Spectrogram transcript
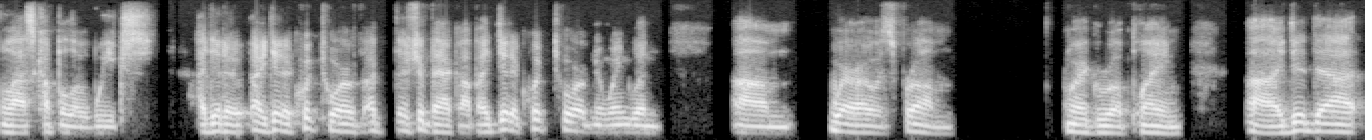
the last couple of weeks. I did a I did a quick tour of I should back up. I did a quick tour of New England, um, where I was from, where I grew up playing. Uh, I did that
